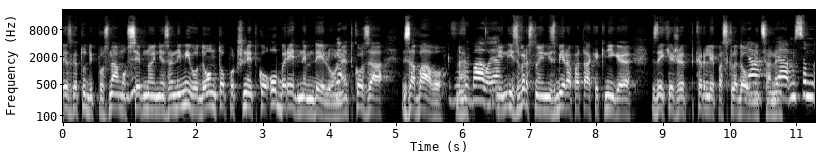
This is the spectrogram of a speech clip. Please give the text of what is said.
jaz ga tudi poznam mhm. osebno in je zanimivo, da on to počne tako obrednem delu, ja. tako za zabavo. Za zabavo ja. In izvrstno in izbira pa take knjige, zdaj je že kar lepa skladovnica. Ja, ja, mislim,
